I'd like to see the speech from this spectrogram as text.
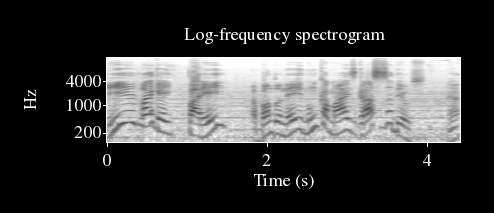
E larguei. Parei, abandonei, nunca mais, graças a Deus. Né?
